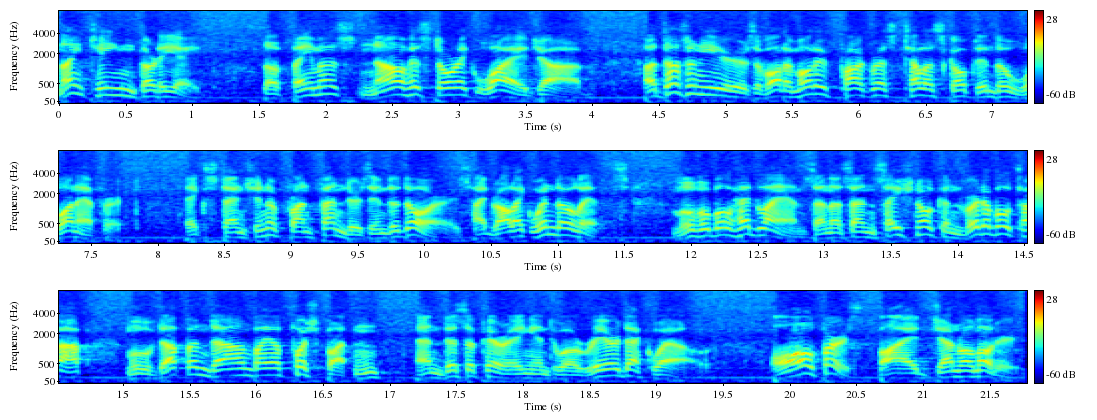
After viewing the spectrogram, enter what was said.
1938, the famous, now historic Y job. A dozen years of automotive progress telescoped into one effort. Extension of front fenders into doors, hydraulic window lifts, movable headlamps, and a sensational convertible top moved up and down by a push button and disappearing into a rear deck well. All first by General Motors.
